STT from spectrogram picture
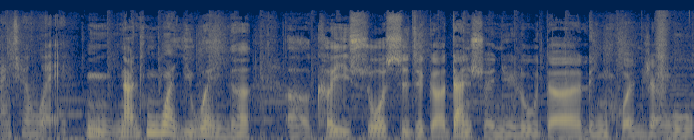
杨千伟。嗯，那另外一位呢？呃，可以说是这个淡水女路的灵魂人物。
